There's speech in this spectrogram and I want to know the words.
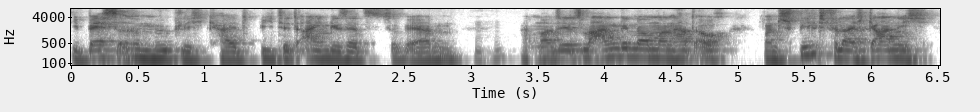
die bessere Möglichkeit bietet, eingesetzt zu werden. Mhm. Also jetzt mal angenommen, man hat auch, man spielt vielleicht gar nicht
